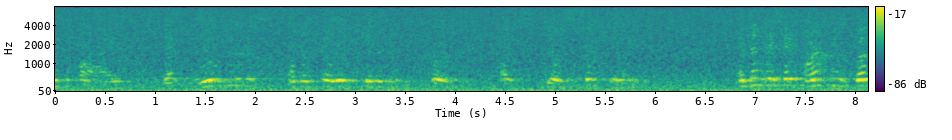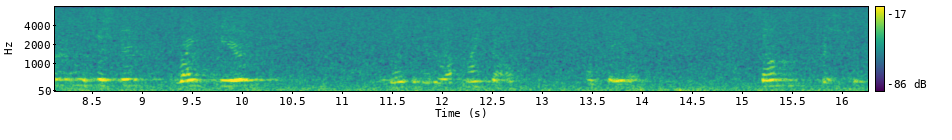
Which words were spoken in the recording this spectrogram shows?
implies that rumors of an illegitimate birth are still circulating. And then they say, aren't his brothers and sisters right here? I'm going to interrupt myself and say this. Some Christians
